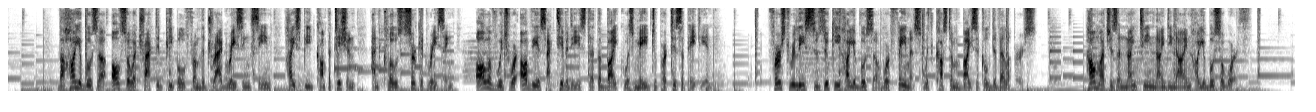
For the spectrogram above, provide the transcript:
The Hayabusa also attracted people from the drag racing scene, high-speed competition, and closed-circuit racing, all of which were obvious activities that the bike was made to participate in. First release Suzuki Hayabusa were famous with custom bicycle developers. How much is a 1999 Hayabusa worth?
